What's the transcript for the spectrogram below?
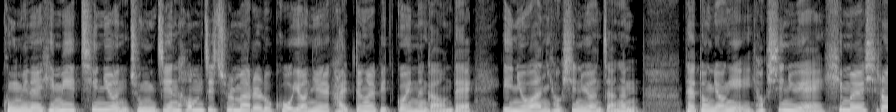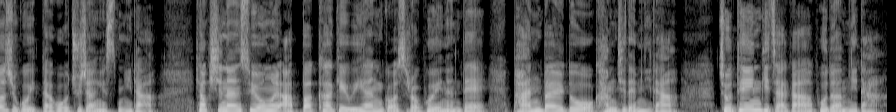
국민의힘이 친윤, 중진, 험지 출마를 놓고 연일 갈등을 빚고 있는 가운데 인요한 혁신위원장은 대통령이 혁신위에 힘을 실어주고 있다고 주장했습니다. 혁신안 수용을 압박하기 위한 것으로 보이는데 반발도 감지됩니다. 조태임 기자가 보도합니다.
